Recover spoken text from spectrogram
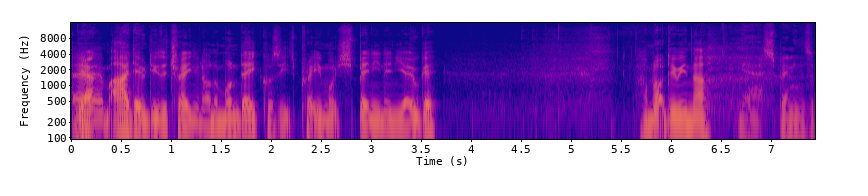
Um, Yeah. I don't do the training on a Monday because it's pretty much spinning and yoga. I'm not doing that. Yeah, spinning's a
